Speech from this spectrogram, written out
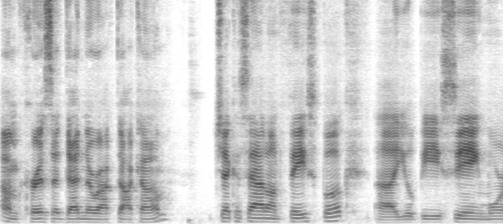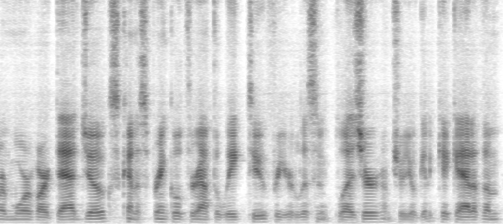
I'm Chris at dadandrock.com. check us out on Facebook. Uh, you'll be seeing more and more of our dad jokes kind of sprinkled throughout the week, too, for your listening pleasure. I'm sure you'll get a kick out of them.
